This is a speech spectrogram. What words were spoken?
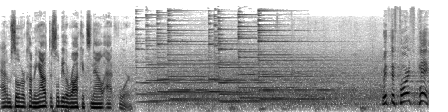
Adam Silver coming out. This will be the Rockets now at four. With the fourth pick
